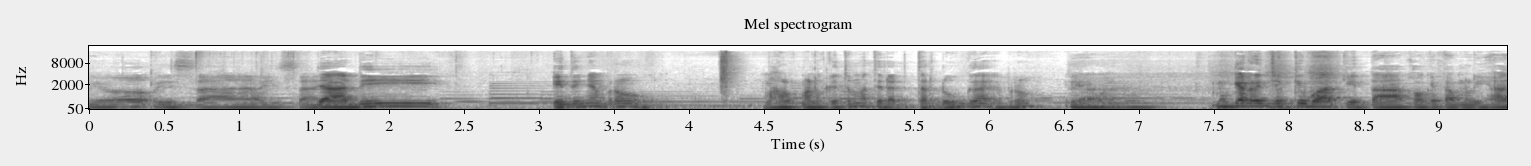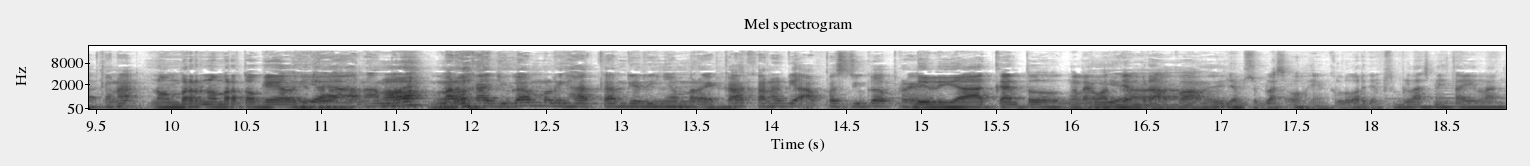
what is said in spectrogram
Yuk, bisa, bisa. jadi intinya bro makhluk-makhluk itu mah tidak terduga ya bro Ya. Mungkin rezeki buat kita kalau kita melihat karena nomor nomor togel gitu ya, ya, karena mere- mereka juga melihatkan dirinya mereka karena dia apes juga pre. dilihat kan tuh ngelewat jam Iya. berapa ini jam 11 oh yang keluar jam 11 nih Thailand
